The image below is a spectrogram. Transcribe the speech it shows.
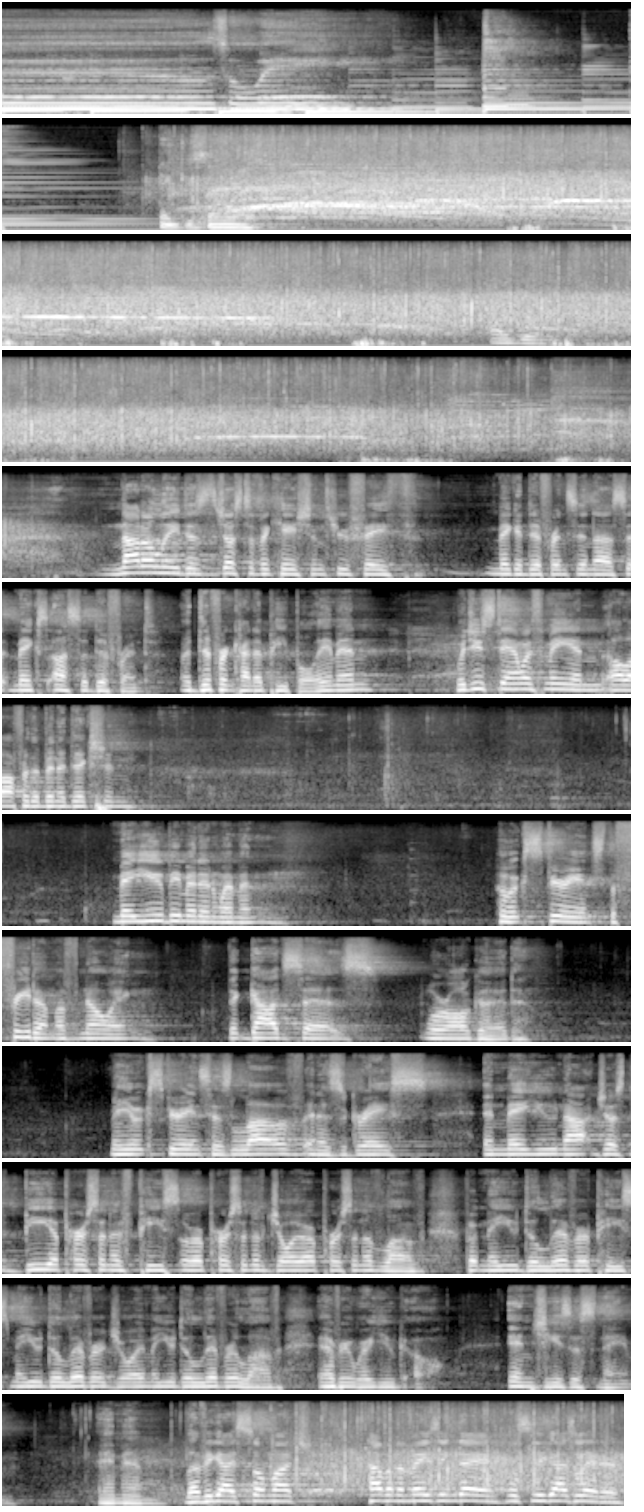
Not only does justification through faith make a difference in us, it makes us a different, a different kind of people. Amen? Would you stand with me and I'll offer the benediction? May you be men and women who experience the freedom of knowing that God says we're all good. May you experience His love and His grace. And may you not just be a person of peace or a person of joy or a person of love, but may you deliver peace, may you deliver joy, may you deliver love everywhere you go. In Jesus' name, amen. Love you guys so much. Have an amazing day. We'll see you guys later.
